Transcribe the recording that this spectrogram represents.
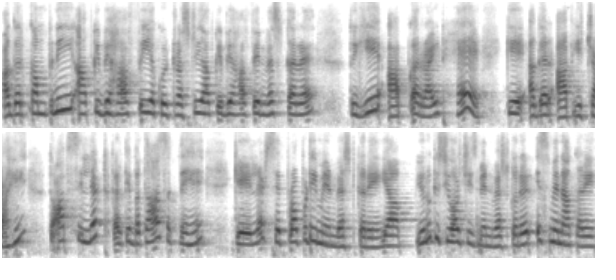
اگر کمپنی آپ کے بہاف پہ یا کوئی ٹرسٹی آپ کے بہاف پہ انویسٹ کر رہا ہے تو یہ آپ کا رائٹ ہے کہ اگر آپ یہ چاہیں تو آپ سلیکٹ کر کے بتا سکتے ہیں کہ لیٹ سے پراپرٹی میں انویسٹ کریں یا یو نو کسی اور چیز میں انویسٹ کریں اس میں نہ کریں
